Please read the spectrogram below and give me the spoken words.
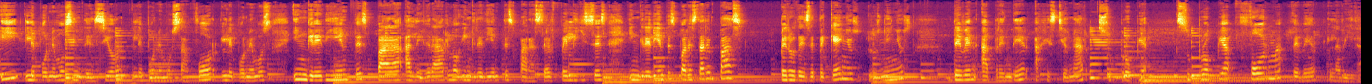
y le ponemos intención, le ponemos sabor, le ponemos ingredientes para alegrarlo, ingredientes para ser felices, ingredientes para estar en paz. Pero desde pequeños los niños deben aprender a gestionar su propia, su propia forma de ver la vida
